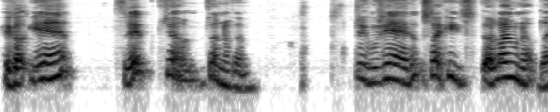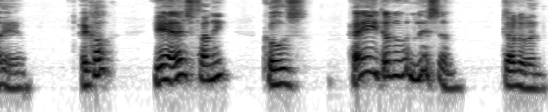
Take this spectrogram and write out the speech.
Hickok, yeah. Flip, John, Donovan. Jingles, yeah, looks like he's alone up there. Hickok, yeah, that's funny. Cause, hey, Donovan, listen. Donovan,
